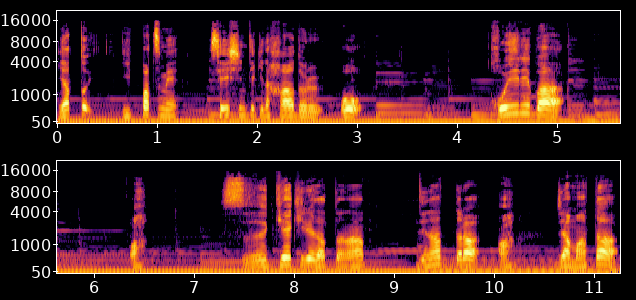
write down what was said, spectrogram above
やっと一発目精神的なハードルを超えればあすっげえ綺麗だったなってなったらあじゃあまた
